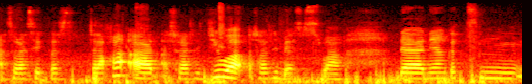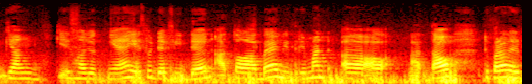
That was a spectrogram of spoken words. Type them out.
asuransi kecelakaan, asuransi jiwa, asuransi beasiswa dan yang ke, yang selanjutnya yaitu dividen atau laba yang diterima uh, atau diperoleh dari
